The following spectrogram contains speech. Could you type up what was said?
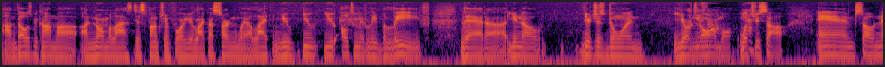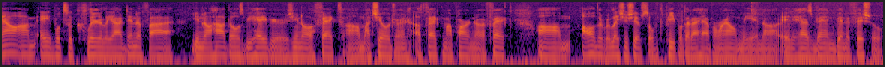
um, those become a, a, normalized dysfunction for you, like a certain way of life. And you, you, you ultimately believe that, uh, you know, you're just doing your what normal, what you saw. And so now I'm able to clearly identify, you know, how those behaviors, you know, affect um, my children, affect my partner, affect um, all the relationships with the people that I have around me, and uh, it has been beneficial.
